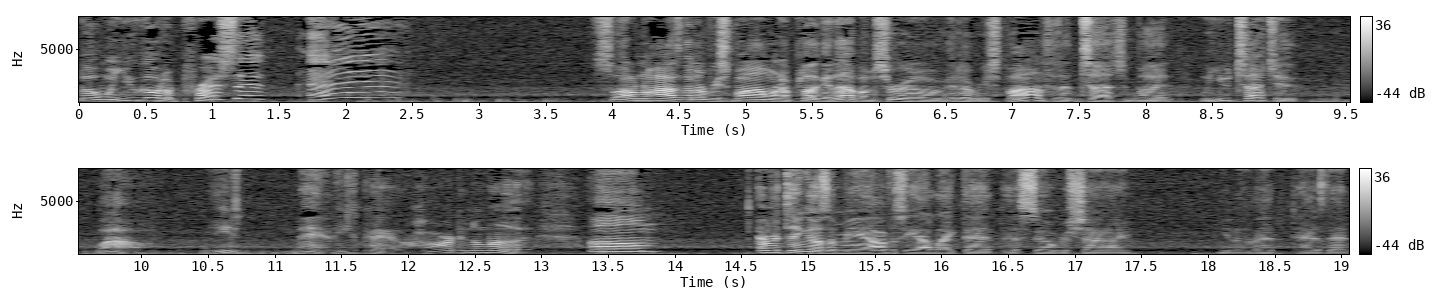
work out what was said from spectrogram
but when you go to press it, eh. So I don't know how it's gonna respond when I plug it up. I'm sure it'll it'll respond to the touch, but when you touch it, wow, these man, these pads are hard in the mud. Um, everything else, I mean, obviously I like that that silver shine. You know, that has that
